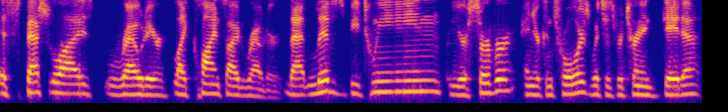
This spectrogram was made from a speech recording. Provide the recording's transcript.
a specialized router, like client side router that lives between your server and your controllers, which is returning data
